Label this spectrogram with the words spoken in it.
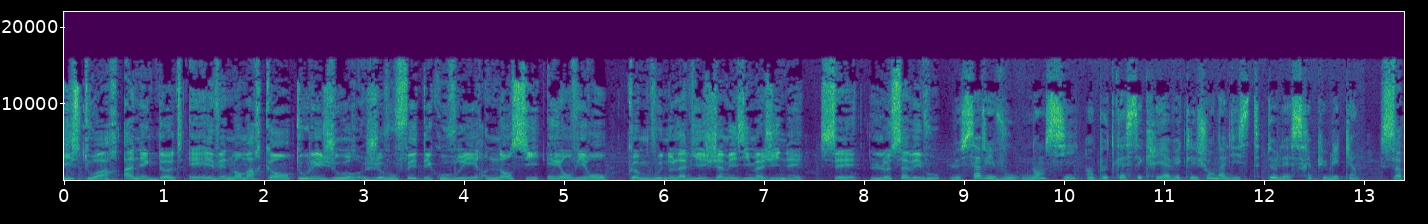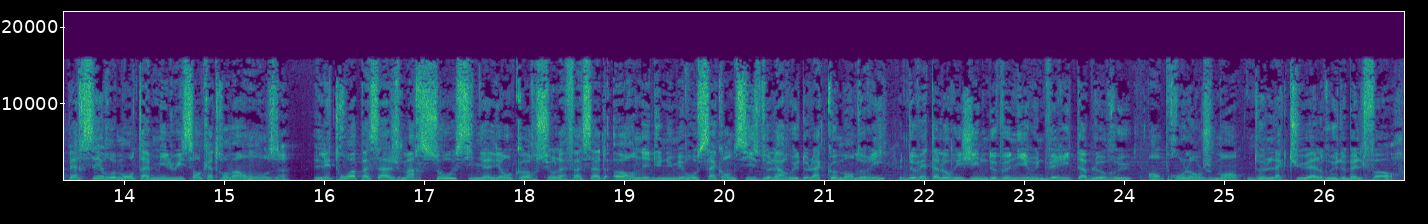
Histoire, anecdotes et événements marquants, tous les jours je vous fais découvrir Nancy et environ comme vous ne l'aviez jamais imaginé. C'est Le Savez-vous. Le savez-vous Nancy, un podcast écrit avec les journalistes de l'Est républicain. Sa percée remonte à 1891. Les trois passages Marceau, signalés encore sur la façade ornée du numéro 56 de la rue de la Commanderie, devaient à l'origine devenir une véritable rue en prolongement de l'actuelle rue de Belfort.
